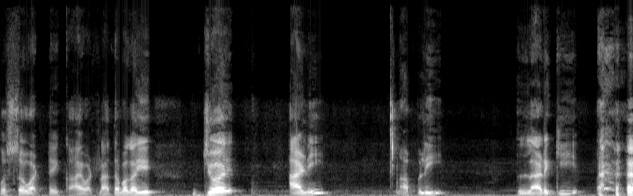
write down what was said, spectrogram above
कसं वाटतंय काय वाटलं? आता बघा ही जय आणि आपली लाडकी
